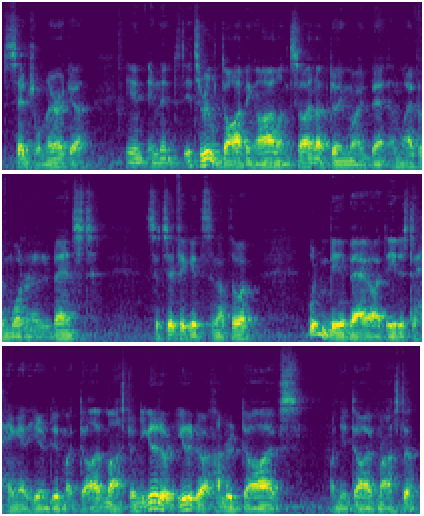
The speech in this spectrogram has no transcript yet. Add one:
Central America. And, and it's, a real diving island, so I ended up doing my, my open water and advanced certificates, and I thought wouldn't be a bad idea just to hang out here and do my dive master. And you got to do you got to do hundred dives on your dive master,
